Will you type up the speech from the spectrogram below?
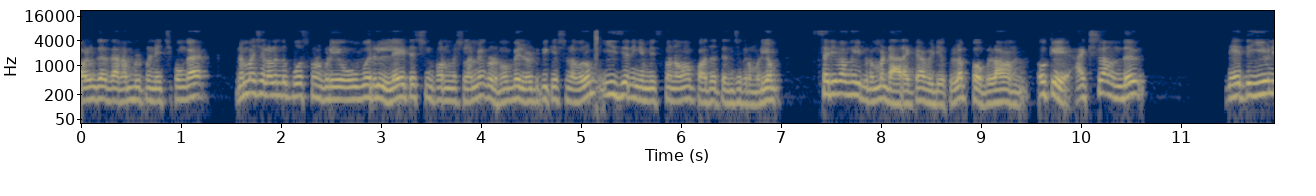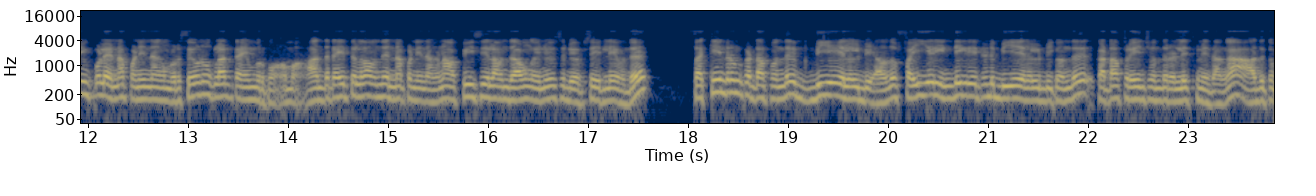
ஆல்கிறத நம்பர் பண்ணி வச்சுக்கோங்க. நம்ம சேனல் வந்து போஸ்ட் பண்ணக்கூடிய ஒவ்வொரு லேட்டஸ்ட் இன்ஃபர்மேஷன் எல்லாமே உங்களோட மொபைல் நோட்டிஃபிகேஷன்ல வரும். ஈஸியா நீங்க மிஸ் பண்ணாம பார்த்து தெரிஞ்சுக்க முடியும். சரி வாங்க இப்போ நம்ம டேரெக்டாக வீடியோக்குள்ளே போகலாம். ஓகே ஆக்சுவலாக வந்து நேற்று ஈவினிங் போல் என்ன பண்ணியிருந்தாங்க ஒரு செவன் ஓ கிளாக் டைம் இருக்கும். ஆமாம் அந்த டைத்தில் தான் வந்து என்ன பண்ணியிருந்தாங்கன்னா அஃபீஷியலாக வந்து அவங்க யூனிவர்சிட்டி வெப்சைட்லேயே வந்து செகண்ட் ரவுண்ட் கட் ஆஃப் வந்து பிஏஎல்எல்பி அதாவது ஃபைவ் இயர் இன்டிகிரேட்டட் பிஏஎல்எல்பிக்கு வந்து கட் ஆஃப் ரேஞ்ச் வந்து ரிலீஸ் பண்ணியிருந்தாங்க. அதுக்கு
